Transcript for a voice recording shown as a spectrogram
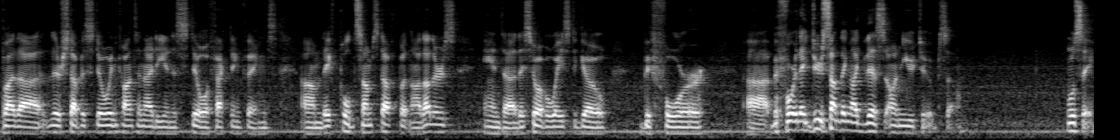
but uh, their stuff is still in Content ID and is still affecting things. Um, they've pulled some stuff, but not others, and uh, they still have a ways to go before uh, before they do something like this on YouTube. So we'll see.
